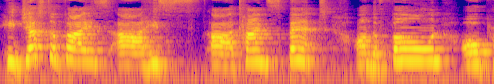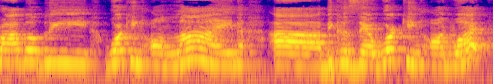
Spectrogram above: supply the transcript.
He justifies uh, his uh, time spent on the phone or probably working online uh, because they're working on what?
